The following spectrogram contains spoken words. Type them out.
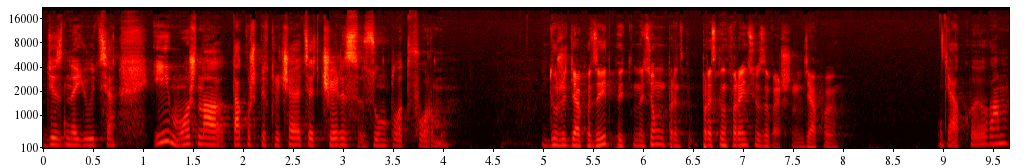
дізнаються, і можна також підключаються через Zoom-платформу. Дуже дякую за відповідь. На цьому прес-конференцію завершено. Дякую. Дякую вам.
